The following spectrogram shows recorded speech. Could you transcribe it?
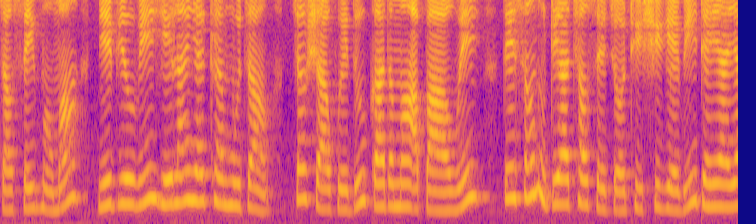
ကြောက်စိမ်းမှော်မှာမြေပြိုပြီးရေလိုင်းရိုက်ခတ်မှုကြောင့်ကြောက်ရှာဖွေသူကားသမားအပါအဝင်တေဆုံးသူ160ကျော်ထိရှိခဲ့ပြီးဒဏ်ရာရ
